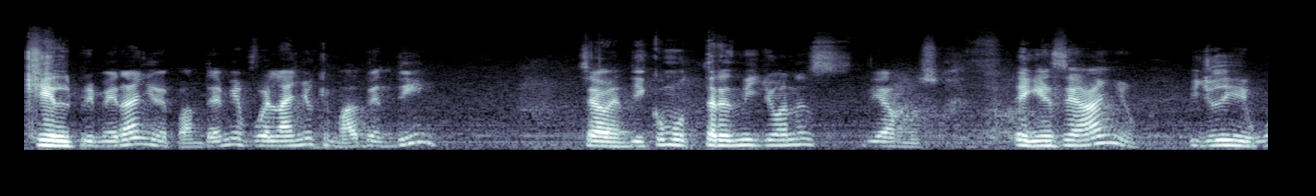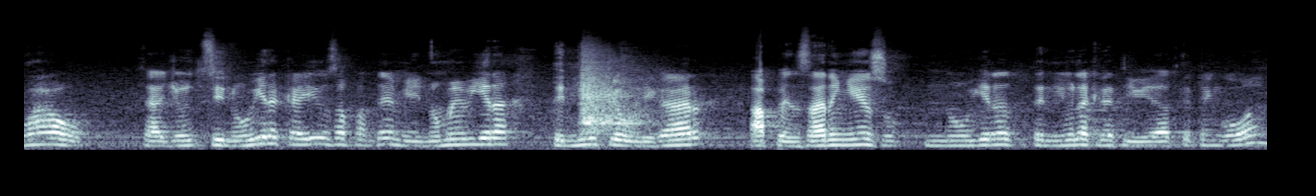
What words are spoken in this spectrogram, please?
que el primer año de pandemia fue el año que más vendí. O sea, vendí como 3 millones, digamos, en ese año. Y yo dije, wow, o sea, yo si no hubiera caído esa pandemia y no me hubiera tenido que obligar a pensar en eso, no hubiera tenido la creatividad que tengo hoy.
